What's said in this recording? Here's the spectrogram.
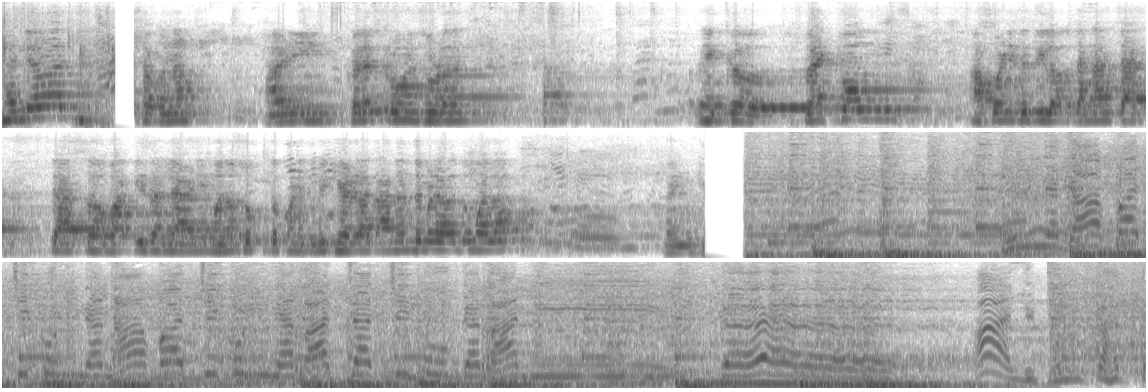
धन्यवाद. स्थापना आणि कलश रोहन सोडा. एक प्लॅटफॉर्म आपण इथे दिला होता त्यांना. त्यात त्या सहभागी झाल्या आणि मनसोक्तपणे तुम्ही खेळलात. आनंद मिळाला तुम्हाला. थँक्यू गावाची कुण्य नावाची कुण्य राणी ग. आली ठुमकत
